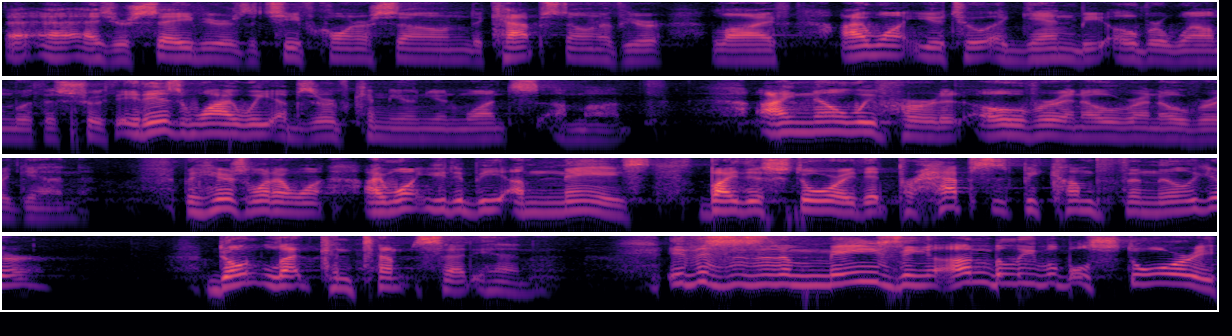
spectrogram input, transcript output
as your Savior, as the chief cornerstone, the capstone of your life. I want you to again be overwhelmed with this truth. It is why we observe communion once a month. I know we've heard it over and over and over again. But here's what I want I want you to be amazed by this story that perhaps has become familiar. Don't let contempt set in. This is an amazing, unbelievable story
